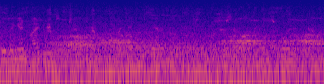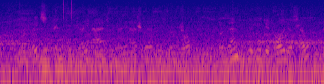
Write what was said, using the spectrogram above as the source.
giving it by it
